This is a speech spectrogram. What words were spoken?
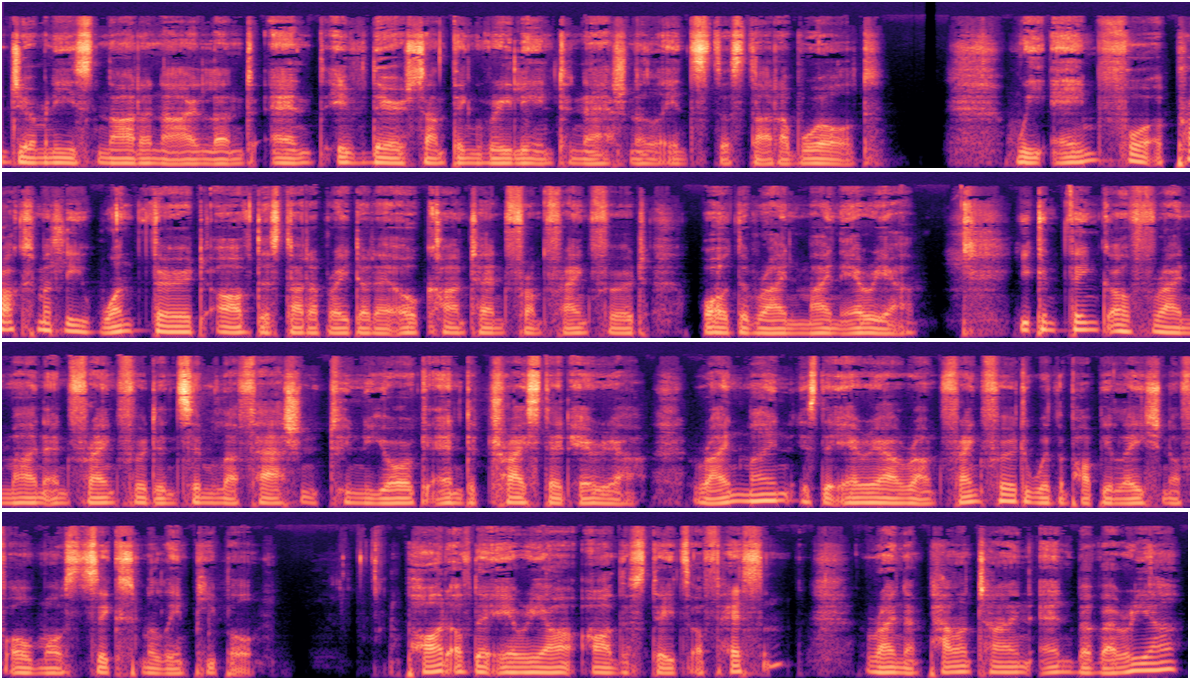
Germany is not an island, and if there's something really international, it's the startup world. We aim for approximately one third of the Startuprad.io content from Frankfurt or the Rhine Main area. You can think of Rhine Main and Frankfurt in similar fashion to New York and the tri state area. Rhine Main is the area around Frankfurt with a population of almost 6 million people. Part of the area are the states of Hessen, Rhine Palatine, and Bavaria.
